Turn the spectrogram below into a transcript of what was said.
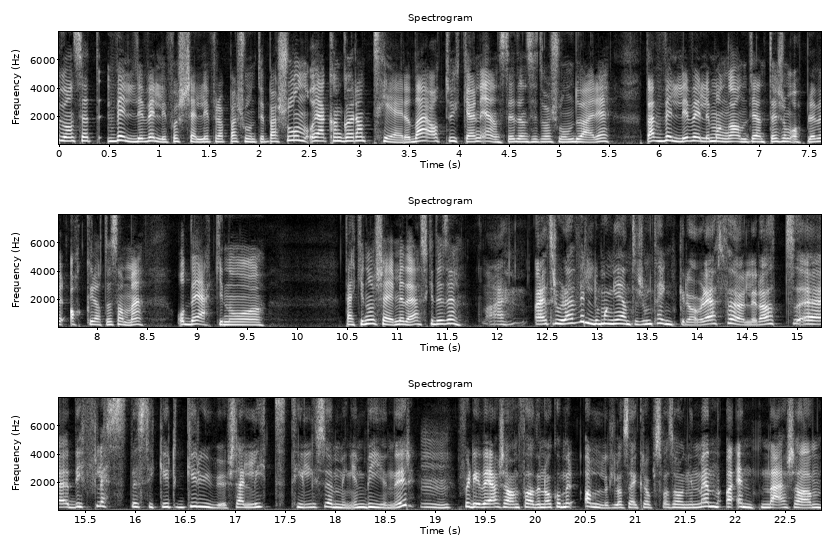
uansett veldig veldig forskjellig fra person til person, og jeg kan garantere deg at du ikke er den eneste i den situasjonen du er i. Det er veldig veldig mange andre jenter som opplever akkurat det samme, og det er ikke noe det er ikke noe shame i det. skulle du si. Nei, og jeg tror det er veldig mange jenter som tenker over det. Jeg føler at uh, de fleste sikkert gruer seg litt til svømmingen begynner. Mm. Fordi det er sånn, fader, nå kommer alle til å se kroppsfasongen min. Og enten det er sånn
